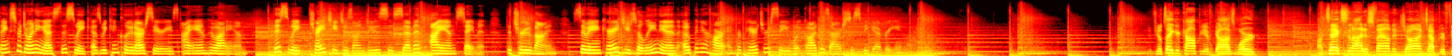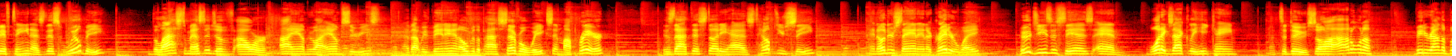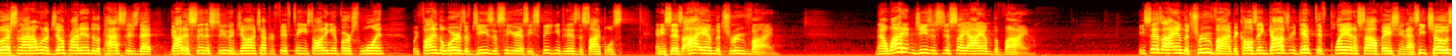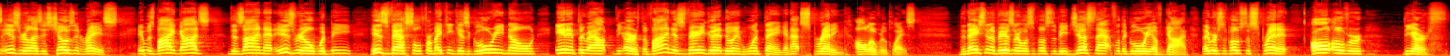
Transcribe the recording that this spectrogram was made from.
Thanks for joining us this week as we conclude our series, I Am Who I Am. This week, Trey teaches on Jesus' seventh I Am statement, the true vine. So we encourage you to lean in, open your heart, and prepare to receive what God desires to speak over you. If you'll take a copy of God's Word, our text tonight is found in John chapter 15, as this will be the last message of our I Am Who I Am series that we've been in over the past several weeks. And my prayer is that this study has helped you see and understand in a greater way who Jesus is and what exactly he came to do. So I don't want to beat around the bush tonight. I want to jump right into the passage that God has sent us to in John chapter 15, starting in verse 1. We find the words of Jesus here as he's speaking to his disciples, and he says, I am the true vine. Now, why didn't Jesus just say, I am the vine? He says, I am the true vine because in God's redemptive plan of salvation, as He chose Israel as His chosen race, it was by God's design that Israel would be His vessel for making His glory known in and throughout the earth. The vine is very good at doing one thing, and that's spreading all over the place. The nation of Israel was supposed to be just that for the glory of God. They were supposed to spread it all over the earth.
